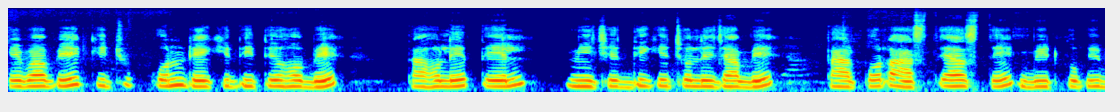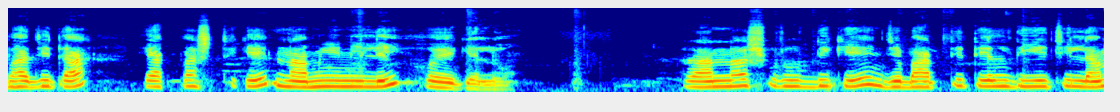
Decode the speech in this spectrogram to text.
এভাবে কিছুক্ষণ রেখে দিতে হবে। তাহলে তেল নিচের দিকে চলে যাবে। তারপর আস্তে আস্তে বিটকপি ভাজিটা এক পাশ থেকে নামিয়ে নিলেই হয়ে গেল। রান্নার শুরুর দিকে যে বাড়তি তেল দিয়েছিলাম,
